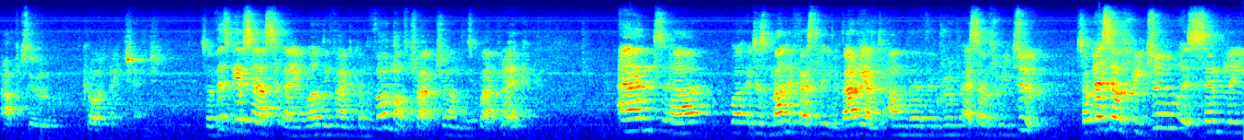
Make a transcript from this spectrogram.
up to coordinate change. So this gives us a well-defined conformal structure on this quadric, and uh, well, it is manifestly invariant under the group SO32. So SO32 is simply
